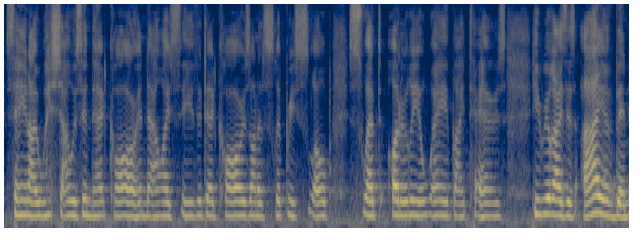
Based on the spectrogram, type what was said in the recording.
saying, I wish I was in that car, and now I see that that car is on a slippery slope, swept utterly away by tears. He realizes, I have been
